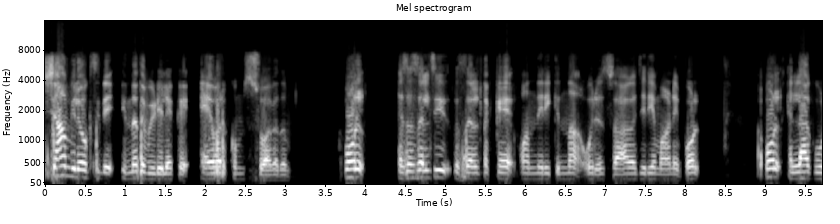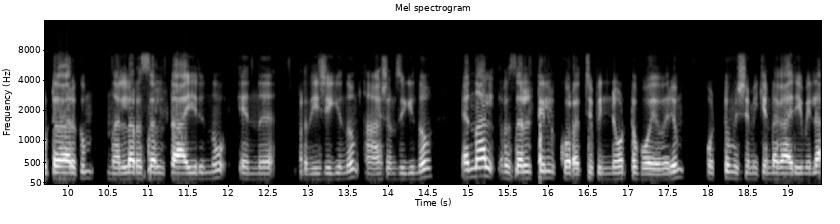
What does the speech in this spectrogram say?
ശ്യാം വിലോക്സിന്റെ ഇന്നത്തെ വീഡിയോയിലേക്ക് ഏവർക്കും സ്വാഗതം. അപ്പോൾ S S L C result ഒക്കെ വന്നിരിക്കുന്ന ഒരു സാഹചര്യമാണ് ഇപ്പോൾ. അപ്പോൾ എല്ലാ കൂട്ടുകാർക്കും നല്ല റിസൾട്ട് ആയിരുന്നു എന്ന് പ്രതീക്ഷിക്കുന്നു ആശംസിക്കുന്നു. എന്നാൽ റിസൾട്ടിൽ കുറച്ച് പിന്നോട്ട് പോയവരും ഒട്ടും വിഷമിക്കേണ്ട കാര്യമില്ല.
